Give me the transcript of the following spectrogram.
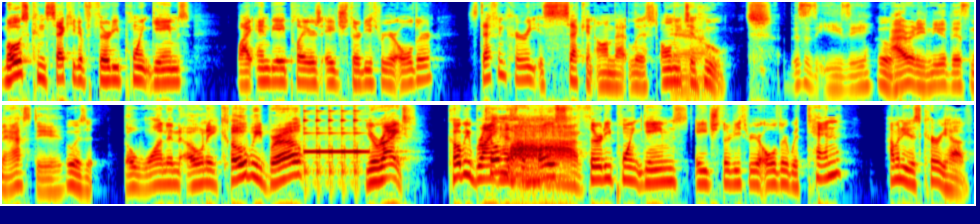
Most consecutive 30 point games by NBA players aged 33 or older. Stephen Curry is second on that list, only to who? This is easy. Who? I already knew this nasty. Who is it? The one and only Kobe, bro. You're right. Kobe Bryant Come has on. the most 30 point games aged 33 or older with 10. How many does Curry have?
